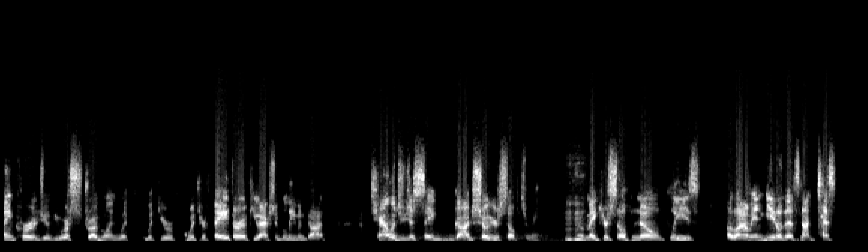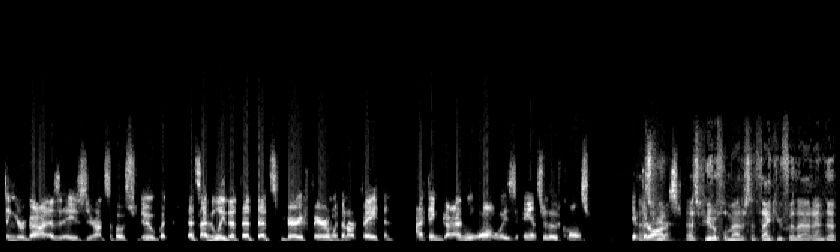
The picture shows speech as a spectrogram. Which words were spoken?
I encourage you: if you are struggling with with your with your faith, or if you actually believe in God, challenge you. Just say, God, show yourself to me. Mm-hmm. make yourself known, please. Allow me, and you know that's not testing your God as, as you're not supposed to do, but that's I believe that that that's very fair and within our faith, and I think God will always answer those calls if that's they're honest. That's beautiful, Madison. Thank you for that. And uh,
